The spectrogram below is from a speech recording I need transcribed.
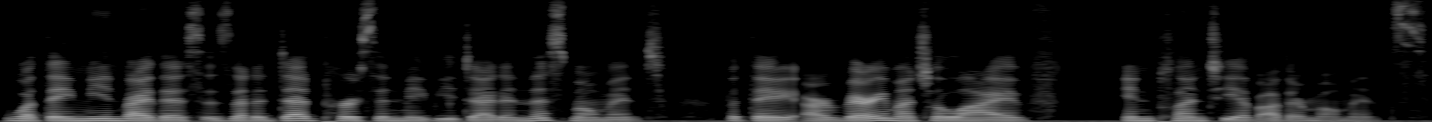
what they mean by this is that a dead person may be dead in this moment, but they are very much alive in plenty of other moments.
